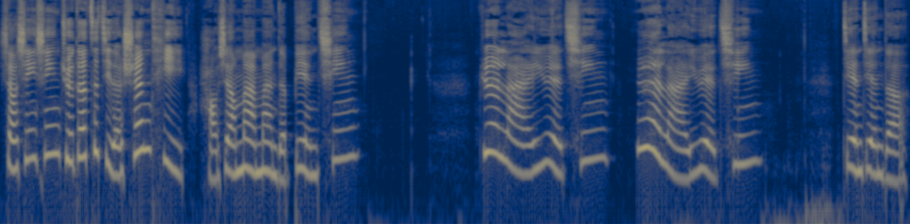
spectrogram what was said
小星星觉得自己的身体好像慢慢的变轻，越来越轻，越来越轻。渐渐的，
